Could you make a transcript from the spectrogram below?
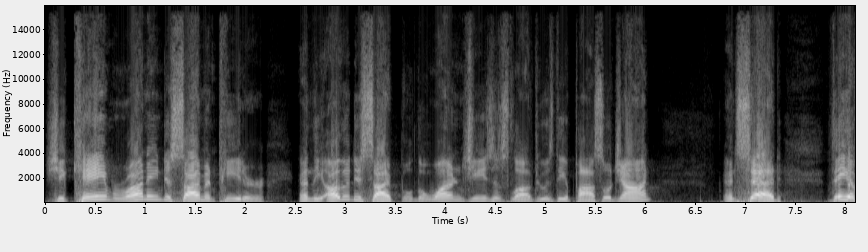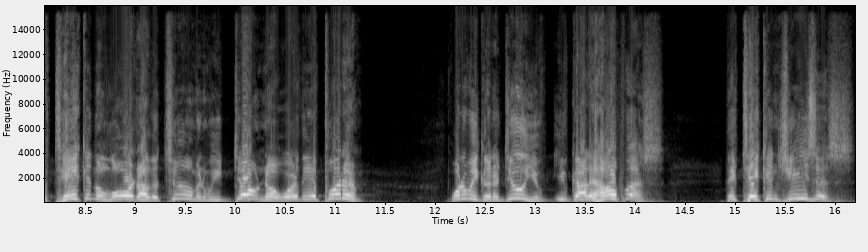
she came running to Simon Peter and the other disciple, the one Jesus loved, who was the Apostle John, and said, They have taken the Lord out of the tomb, and we don't know where they have put him. What are we going to do? You've, you've got to help us. They've taken Jesus.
